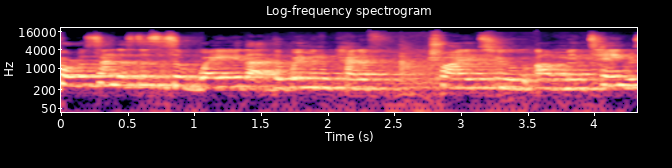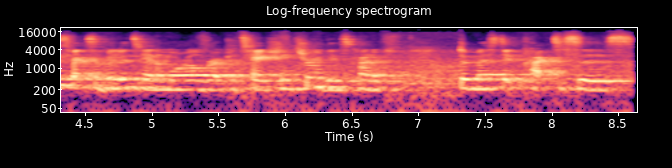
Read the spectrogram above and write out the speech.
for Rosenders, this is a way that the women kind of try to um, maintain respectability and a moral reputation through these kind of domestic practices.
